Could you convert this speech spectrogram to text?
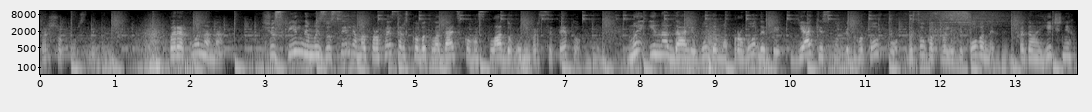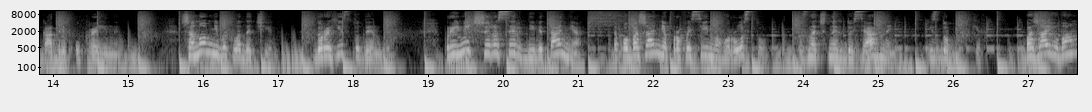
першокурсників. Переконана, що спільними зусиллями професорсько-викладацького складу університету ми і надалі будемо проводити якісну підготовку висококваліфікованих педагогічних кадрів України. Шановні викладачі, дорогі студенти, прийміть щиросердні вітання та побажання професійного росту, значних досягнень і здобутків. Бажаю вам,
